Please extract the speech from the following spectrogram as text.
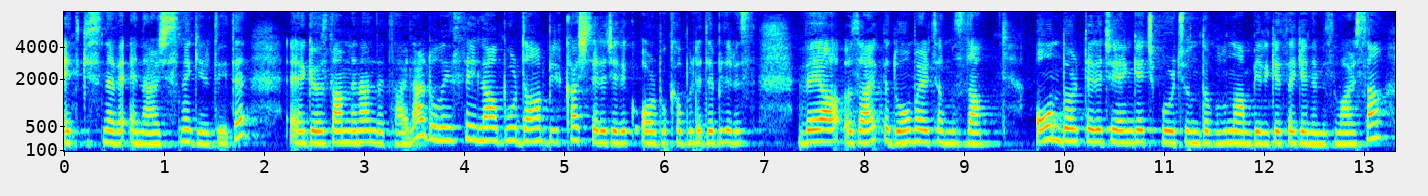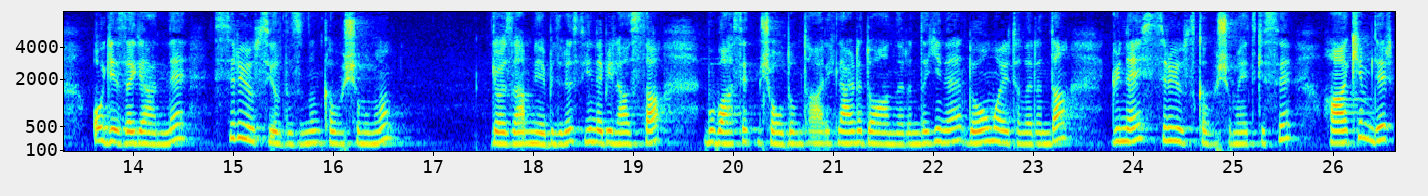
etkisine ve enerjisine girdiği de e, gözlemlenen detaylar. Dolayısıyla burada birkaç derecelik orbu kabul edebiliriz. Veya özellikle doğum haritamızda 14 derece yengeç burcunda bulunan bir gezegenimiz varsa o gezegenle Sirius yıldızının kavuşumunu gözlemleyebiliriz. Yine bilhassa bu bahsetmiş olduğum tarihlerde doğanlarında yine doğum haritalarında Güneş Sirius kavuşumu etkisi hakimdir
